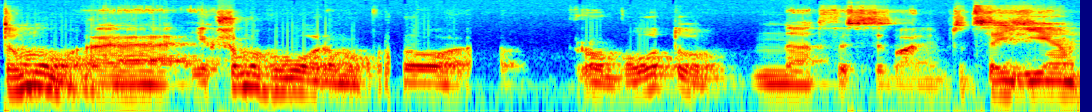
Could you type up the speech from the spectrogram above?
Тому, е, якщо ми говоримо про роботу над фестивалем, то це є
